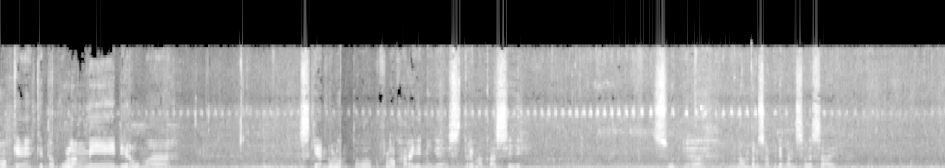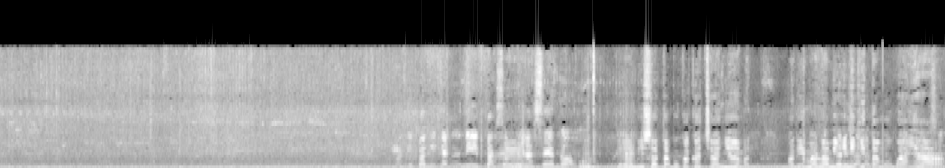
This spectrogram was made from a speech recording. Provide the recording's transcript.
Oke, kita pulang nih di rumah. Sekian dulu untuk vlog hari ini, guys. Terima kasih sudah menonton sampai dengan selesai. Pagi-pagi kan dipasang mie AC toh. Tidak bisa tak buka kacanya. Ba- Bagaimana Mi Dari ini kita mau bayar?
